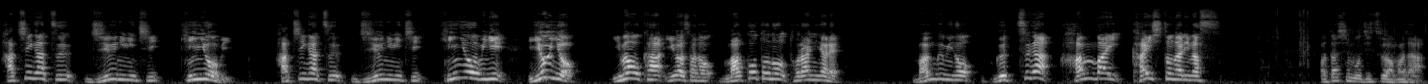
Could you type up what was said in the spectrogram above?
8月12日金曜日。8月12日金曜日にいよいよ今岡湯浅の誠の虎になれ。番組のグッズが販売開始となります。私も実はまだ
